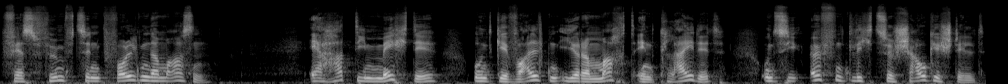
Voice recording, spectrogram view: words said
Vers 15 folgendermaßen. Er hat die Mächte und Gewalten ihrer Macht entkleidet und sie öffentlich zur Schau gestellt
